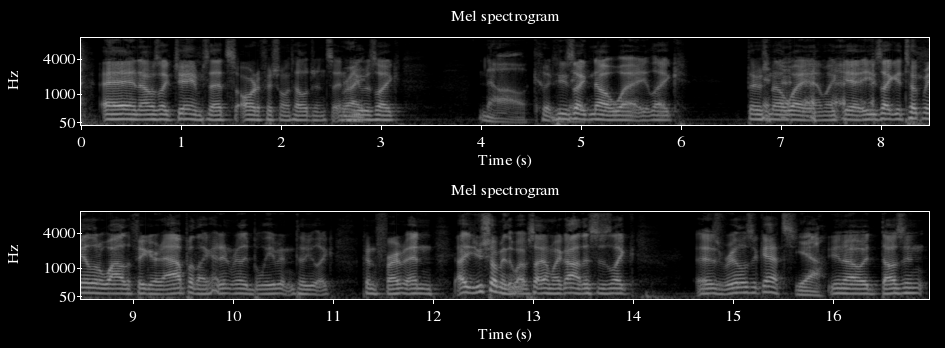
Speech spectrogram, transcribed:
and I was like, James, that's artificial intelligence, and Right. he was like, no, couldn't. he's be. like, no way, like. There's no way. I'm like, yeah. He's like, it took me a little while to figure it out, but like, I didn't really believe it until you like confirmed. it. And uh, you showed me the website. I'm like, oh, this is like as real as it gets. Yeah. You know, it doesn't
